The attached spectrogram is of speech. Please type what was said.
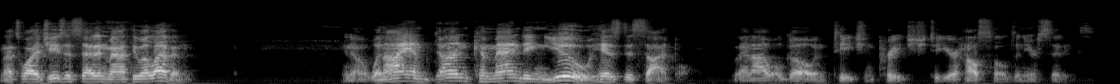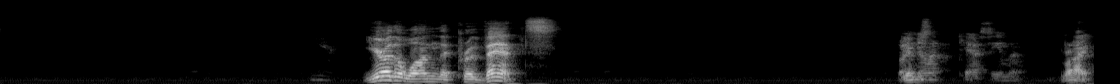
That's why Jesus said in Matthew 11, you know, when I am done commanding you, his disciple, then I will go and teach and preach to your households and your cities. Yeah. You're the one that prevents. By not casting him out. Right.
